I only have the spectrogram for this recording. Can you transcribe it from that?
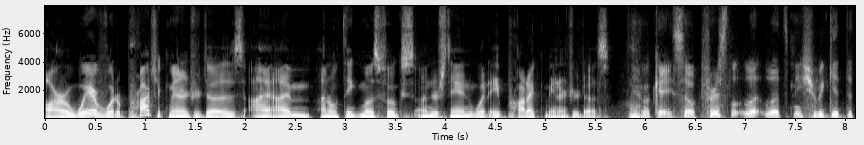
are aware of what a project manager does, I, I'm I don't think most folks understand what a product manager does. Okay, so first let, us make sure we get the,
